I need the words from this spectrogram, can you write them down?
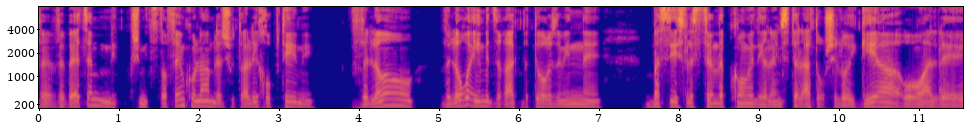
ו, ובעצם כשמצטרפים כולם לאיזשהו תהליך אופטימי, ולא, ולא רואים את זה רק בתור איזה מין אה, בסיס לסטנדאפ קומדי על האינסטלטור שלא הגיע, או על אה,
